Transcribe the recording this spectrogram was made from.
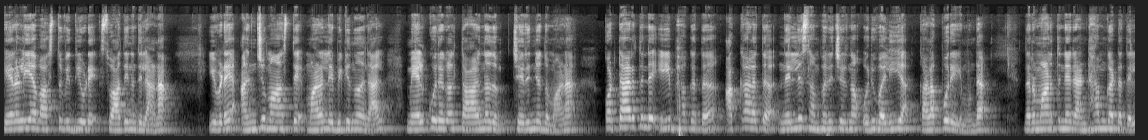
കേരളീയ വാസ്തുവിദ്യയുടെ സ്വാധീനത്തിലാണ്. ഇവിടെ അഞ്ചു മാസത്തെ മഴ ലഭിക്കുന്നതിനാൽ മേൽക്കൂരകൾ താഴ്ന്നതും ചെരിഞ്ഞതുമാണ്. കൊട്ടാരത്തിന്റെ ഈ ഭാഗത്ത് അക്കാലത്ത് നെല്ല് സംഭരിച്ചിരുന്ന ഒരു വലിയ കളപ്പുരയുമുണ്ട്. നിർമ്മാണത്തിന്റെ രണ്ടാം ഘട്ടത്തിൽ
